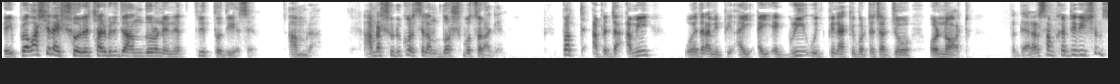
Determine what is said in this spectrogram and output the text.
এই প্রবাসীরাই স্বৈরাচার বিরোধী আন্দোলনে নেতৃত্ব দিয়েছে। আমরা আমরা শুরু করেছিলাম দশ বছর আগে। আমি ওয়েদার আমি I I agree with Pinaki Bhattacharya or not But there are some contributions,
